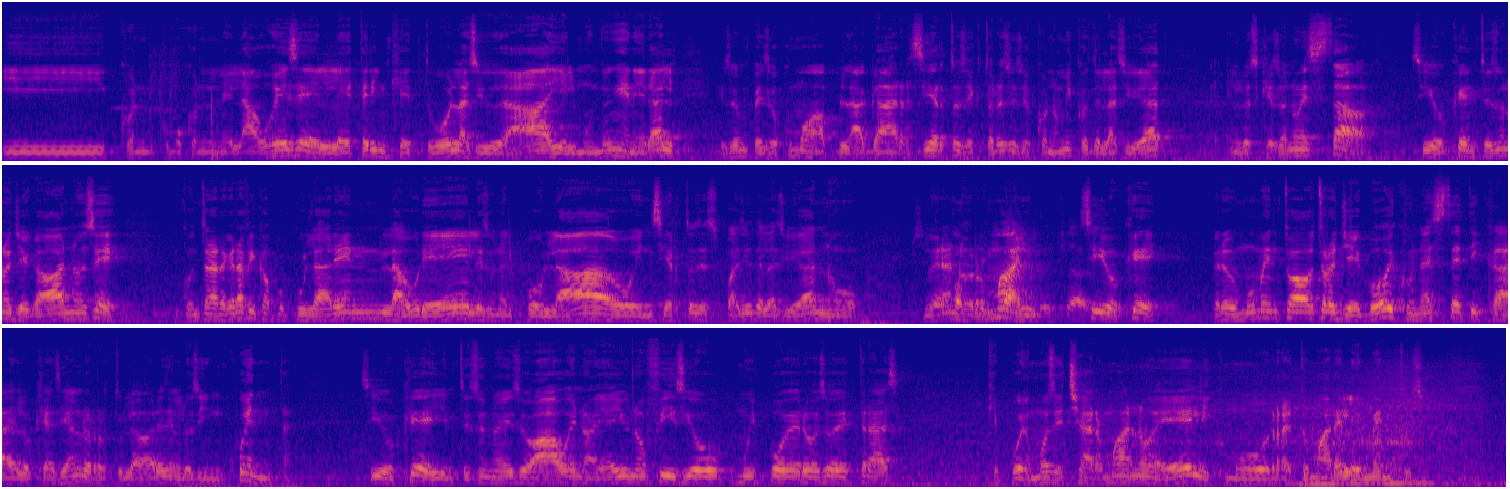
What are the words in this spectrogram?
y con, como con el auge del lettering que tuvo la ciudad y el mundo en general, eso empezó como a plagar ciertos sectores socioeconómicos de la ciudad en los que eso no estaba. Sí, ok, entonces uno llegaba, no sé, encontrar gráfica popular en Laureles o en el Poblado o en ciertos espacios de la ciudad no, no era normal. claro. Sí, ok, pero de un momento a otro llegó y con una estética de lo que hacían los rotuladores en los 50. Sí, ok, entonces uno dice, ah, bueno, ahí hay un oficio muy poderoso detrás que podemos echar mano de él y como retomar elementos.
